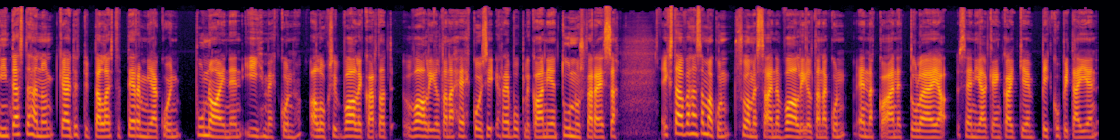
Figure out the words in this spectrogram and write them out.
Niin tästähän on käytetty tällaista termiä kuin punainen ihme, kun aluksi vaalikartat vaaliiltana hehkuisi republikaanien tunnusväreissä. Eikö tämä ole vähän sama kuin Suomessa aina vaaliiltana, kun ennakkoäänet tulee ja sen jälkeen kaikkien pikkupitäjien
